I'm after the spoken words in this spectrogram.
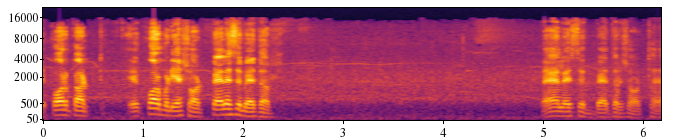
एक और कट, एक और बढ़िया शॉट पहले से बेहतर। पहले से बेहतर शॉट था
